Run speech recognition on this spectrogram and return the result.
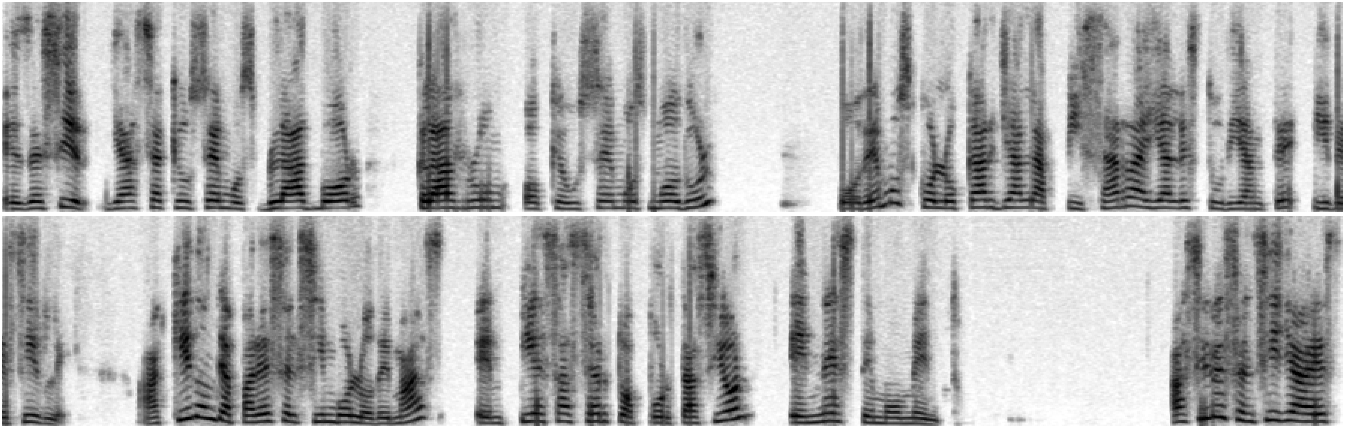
es decir, ya sea que usemos Blackboard, Classroom o que usemos Moodle, podemos colocar ya la pizarra ahí al estudiante y decirle, aquí donde aparece el símbolo de más, empieza a hacer tu aportación en este momento. Así de sencilla es.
